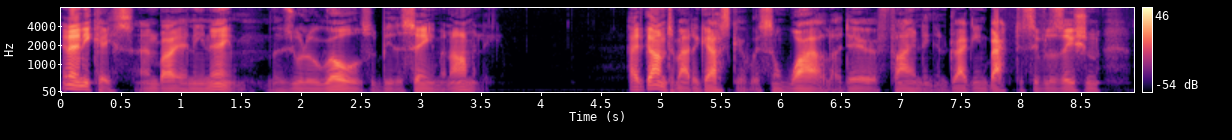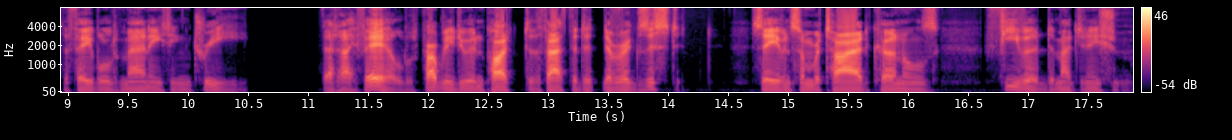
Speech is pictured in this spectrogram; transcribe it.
In any case, and by any name, the Zulu rose would be the same anomaly. I had gone to Madagascar with some wild idea of finding and dragging back to civilization the fabled man-eating tree. That I failed was probably due in part to the fact that it never existed, save in some retired colonel's fevered imagination.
